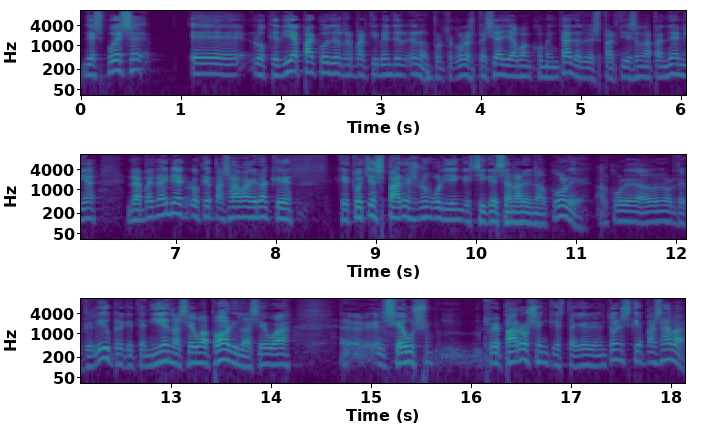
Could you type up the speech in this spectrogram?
Després, eh, lo que dia Paco del repartiment del el protocol especial ja ho han comentat de les partides en la pandèmia en la pandèmia el que passava era que, que tots els pares no volien que xiquets anaren al col·le al col·le al nord de Feliu perquè tenien la seva por i la seva, eh, els seus reparos en que estigueren entonces què passava?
